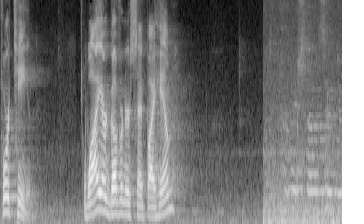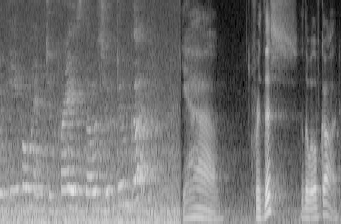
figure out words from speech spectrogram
14. Why are governors sent by him? To punish those who do evil and to praise those who do good. Yeah. For this is the will of God.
